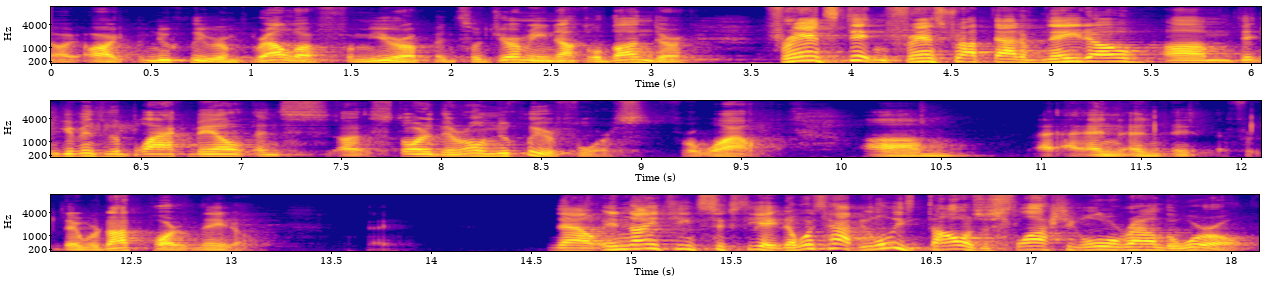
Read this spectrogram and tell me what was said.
our, our nuclear umbrella from Europe, and so Germany knuckled under. France didn't. France dropped out of NATO, um, didn't give in to the blackmail, and uh, started their own nuclear force for a while. Um, and, and they were not part of NATO. Okay. Now, in 1968, now what's happening? All these dollars are sloshing all around the world.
